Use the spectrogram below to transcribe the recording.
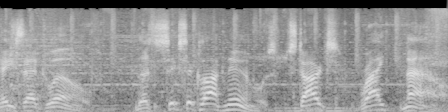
KSAT 12. The 6 o'clock news starts right now.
